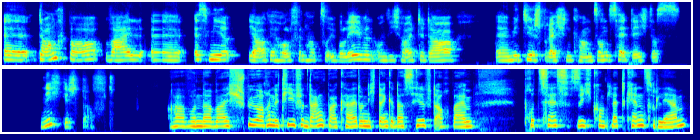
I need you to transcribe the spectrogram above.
äh, dankbar, weil äh, es mir ja geholfen hat zu überleben und ich heute da äh, mit dir sprechen kann. Sonst hätte ich das nicht geschafft. Ah, wunderbar. Ich spüre auch eine tiefe Dankbarkeit und ich denke, das hilft auch beim Prozess, sich komplett kennenzulernen.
